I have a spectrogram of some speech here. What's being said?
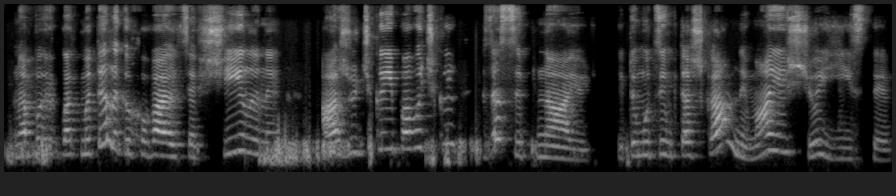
Наприклад, метелики ховаються в щілини, а жучки і павучки засипнають. І тому цим пташкам немає що їсти.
